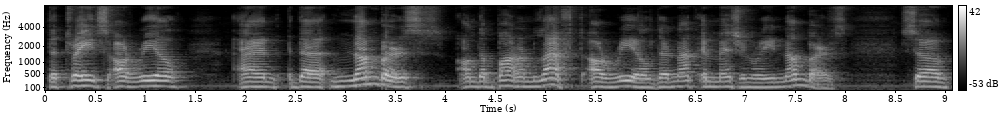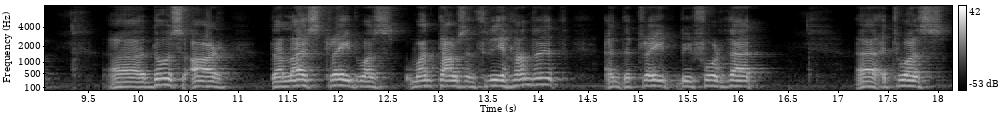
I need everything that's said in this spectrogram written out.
The trades are real and the numbers on the bottom left are real. They're not imaginary numbers. So uh, those are, the last trade was 1,300 and the trade before that, uh, it was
